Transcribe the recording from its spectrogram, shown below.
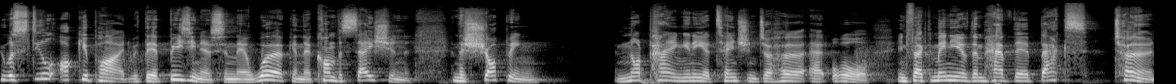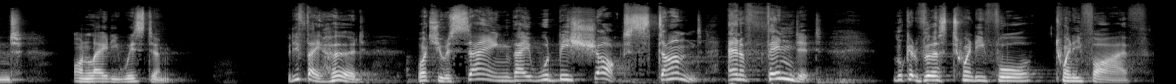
who are still occupied with their busyness and their work and their conversation and the shopping and not paying any attention to her at all. In fact, many of them have their backs turned on Lady Wisdom. But if they heard what she was saying, they would be shocked, stunned, and offended. Look at verse 24, 25.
